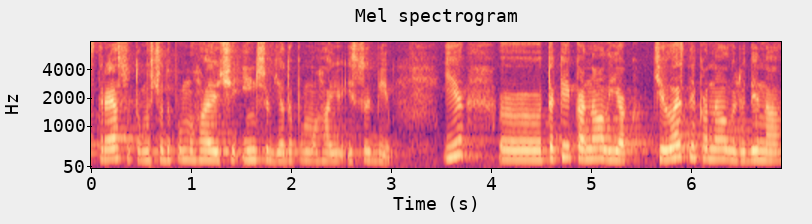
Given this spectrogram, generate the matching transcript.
стресу, тому що допомагаючи іншим, я допомагаю і собі. І е, такий канал, як тілесний канал, людина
